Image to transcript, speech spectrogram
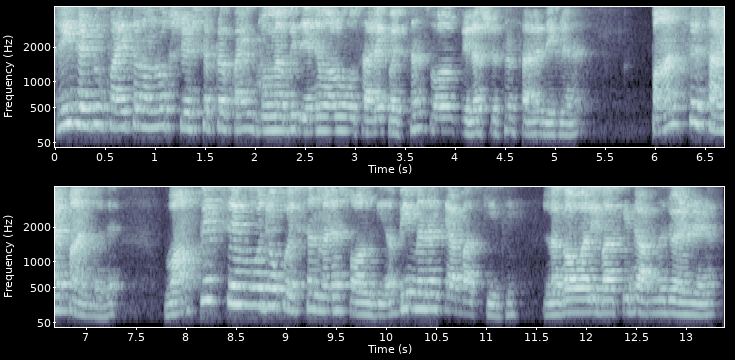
three thirty to five तक हम लोग स्टेट चैप्टर फाइव जो मैं अभी देने वाला हूँ, वो सारे क्वेश्चंस और इलस्ट्रेशन सारे देख लेना पाँच से साढ़े पाँच बजे वापस से वो जो क्वेश्चन मैंने सॉल्व किया, अभी मैंने क्या बात की थी? लगाव वाली बात की थी, आपने जो एंडेड है।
